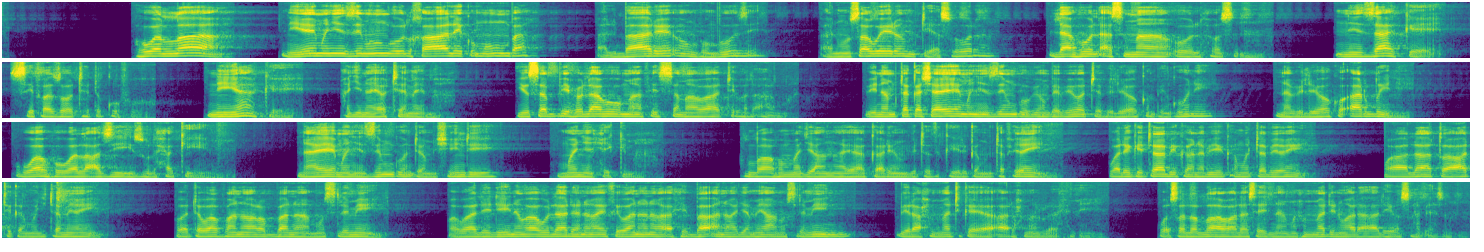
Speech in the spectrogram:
Huwa Allah ni yeye Mwenyezi Mungu al-Khaliq muumba al-Bari mvumbuzi al-Musawwir mtia sura lahu al-asmaul husna. Ni zake sifa zote tukufu. Ni yake majina yote mema. Yusabbihu lahu ma fi samawati wal ardh vinamtakasha yeye Mwenyezi Mungu viumbe vyote vilioko mbinguni na vilioko ardhini. Wa huwa al-azizul hakim na yeye Mwenyezi Mungu ndio mshindi mwenye hikma Allahumma ja'alna ya karim bitadhkirika muntafi'in wa likitabika nabiyika muttabi'in wa ala ta'atika mujtami'in wa tawaffana rabbana muslimin wa walidina wa auladana wa ikhwanana wa ahibba'ana wa jami'a muslimin برحمتك يا ارحم الراحمين وصلى الله على سيدنا محمد وعلى اله وصحبه وسلم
